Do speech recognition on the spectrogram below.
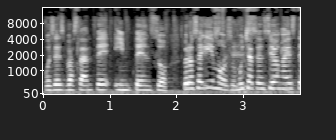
pues es bastante intenso. Pero seguimos, mucha atención a este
